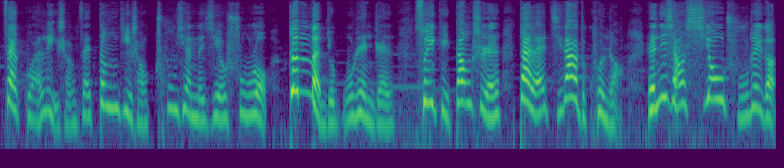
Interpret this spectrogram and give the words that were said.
在管理上、在登记上出现的一些疏漏，根本就不认真，所以给当事人带来极大的困扰。人家想消除这个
